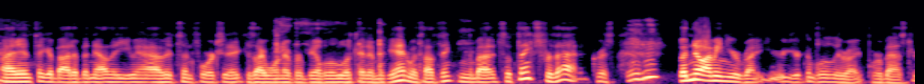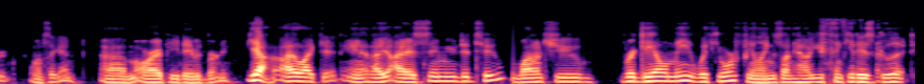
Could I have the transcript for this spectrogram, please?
I didn't think about it, but now that you have, it's unfortunate because I won't ever be able to look at him again without thinking about it. So thanks for that, Chris. hmm But no, I mean you're right. You're you're completely right. Poor bastard. Once again, um, R.I.P. David Birney. Yeah, I liked it, and I, I assume you did too. Why don't you regale me with your feelings on how you think it is good,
